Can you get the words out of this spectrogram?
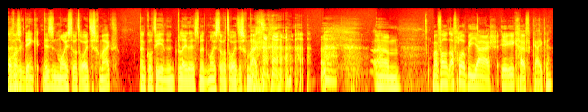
of als ik denk, dit is het mooiste wat er ooit is gemaakt. Dan komt hij in een playlist met het mooiste wat er ooit is gemaakt. Ehm, maar van het afgelopen jaar, ik ga even kijken.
